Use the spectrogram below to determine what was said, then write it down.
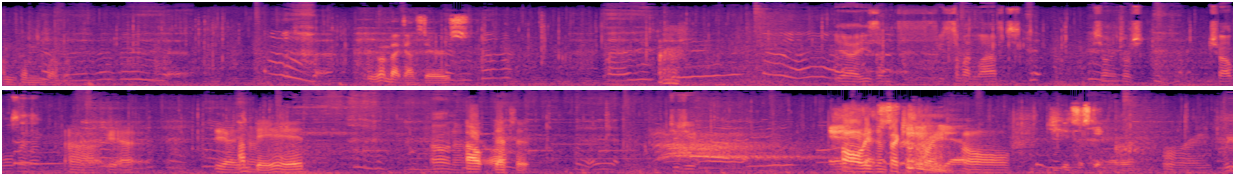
I'm coming, brother. We went back downstairs. Yeah, he's in. He's to my left. He's running towards Troubles, I think. Uh, yeah. Yeah, he's I'm on- dead. Oh no. Oh, that's it. GG. And Oh, he's infectious Infectious Fright. Yeah. Oh, It's just game over. right. We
